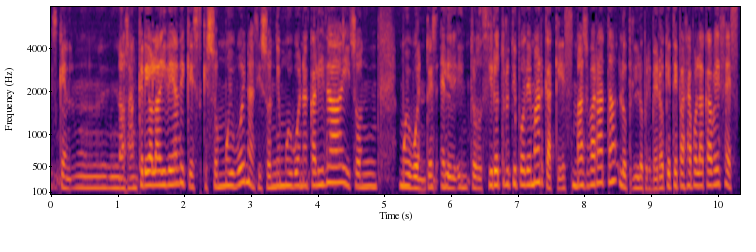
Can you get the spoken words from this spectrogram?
es que mm, nos han creado la idea de que, es, que son muy buenas y son de muy buena calidad y son muy buenas. Entonces, el introducir otro tipo de marca que es más barata, lo, lo primero que te pasa por la cabeza es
